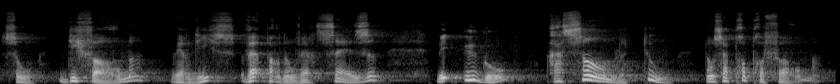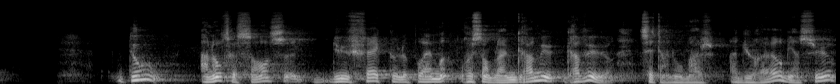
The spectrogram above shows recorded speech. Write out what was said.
sont difformes, vers, 10, pardon, vers 16, mais Hugo rassemble tout dans sa propre forme. D'où, un autre sens, du fait que le poème ressemble à une gravure. C'est un hommage à Dürer, bien sûr,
